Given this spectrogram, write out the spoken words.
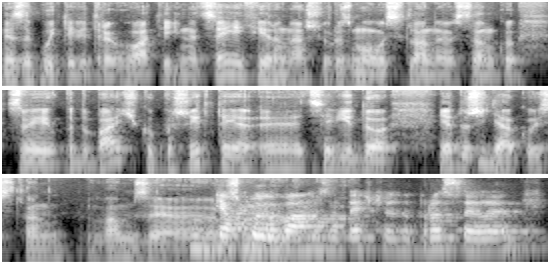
Не забудьте відреагувати і на цей ефір, нашу розмову з Світланою Василенко своєю вподобайкою. Поширте це відео. Я дуже дякую, Світлана, вам за Дякую розмову. вам за те, що запросили.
